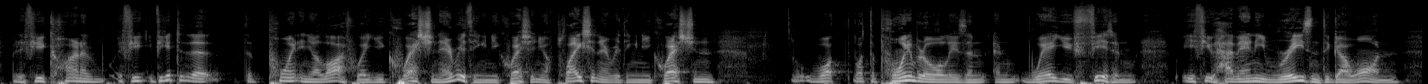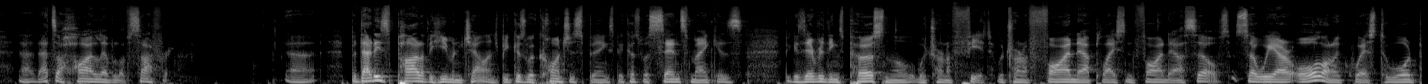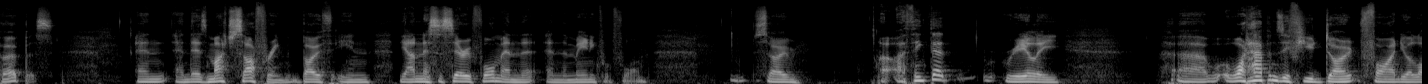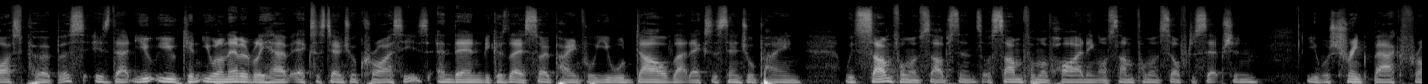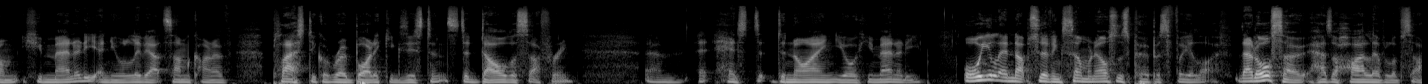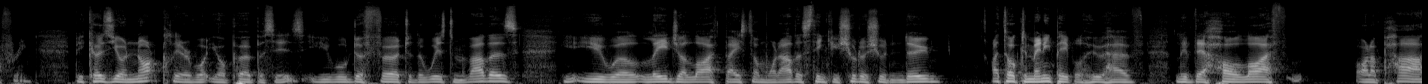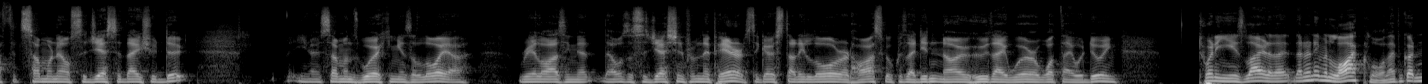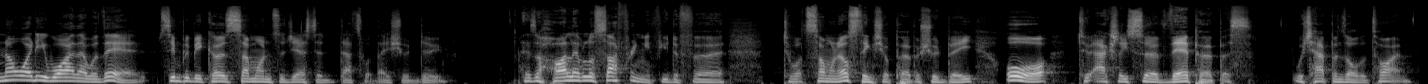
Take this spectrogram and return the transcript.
But if you kind of, if you if you get to the the point in your life where you question everything and you question your place in everything and you question what what the point of it all is and, and where you fit and if you have any reason to go on, uh, that's a high level of suffering. Uh, but that is part of the human challenge because we're conscious beings, because we're sense makers, because everything's personal. We're trying to fit, we're trying to find our place and find ourselves. So we are all on a quest toward purpose. And, and there's much suffering both in the unnecessary form and the, and the meaningful form. So I think that really uh, what happens if you don't find your life's purpose is that you, you can you will inevitably have existential crises and then because they are so painful you will dull that existential pain with some form of substance or some form of hiding or some form of self-deception. You will shrink back from humanity and you will live out some kind of plastic or robotic existence to dull the suffering um, hence denying your humanity or you'll end up serving someone else's purpose for your life. That also has a high level of suffering. Because you're not clear of what your purpose is, you will defer to the wisdom of others. You will lead your life based on what others think you should or shouldn't do. I talk to many people who have lived their whole life on a path that someone else suggested they should do. You know, someone's working as a lawyer realizing that that was a suggestion from their parents to go study law at high school because they didn't know who they were or what they were doing. 20 years later, they, they don't even like law. They've got no idea why they were there, simply because someone suggested that's what they should do. There's a high level of suffering if you defer to what someone else thinks your purpose should be or to actually serve their purpose, which happens all the time.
